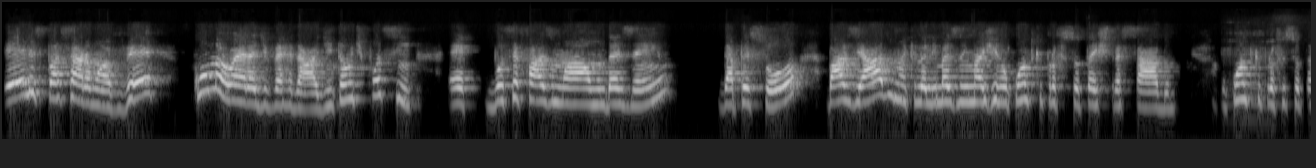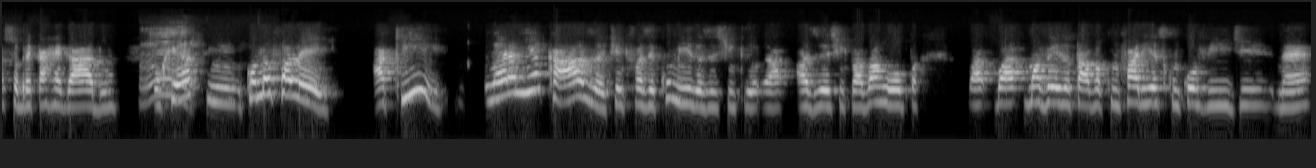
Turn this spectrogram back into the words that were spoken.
Eles passaram a ver como eu era de verdade. Então, tipo assim, é, você faz uma, um desenho da pessoa, baseado naquilo ali, mas não imagina o quanto que o professor está estressado, o quanto que o professor está sobrecarregado. Porque, Ah. assim, como eu falei, aqui não era a minha casa, eu tinha que fazer comida, às vezes tinha que, às vezes tinha que lavar roupa. Uma vez eu estava com Farias, com Covid, né?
